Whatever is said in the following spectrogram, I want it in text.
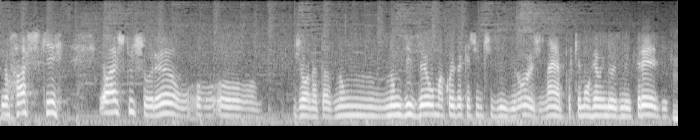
É. Eu acho que eu acho que o Chorão, o, o Jonatas, não, não viveu uma coisa que a gente vive hoje, né? Porque morreu em 2013. Uhum.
